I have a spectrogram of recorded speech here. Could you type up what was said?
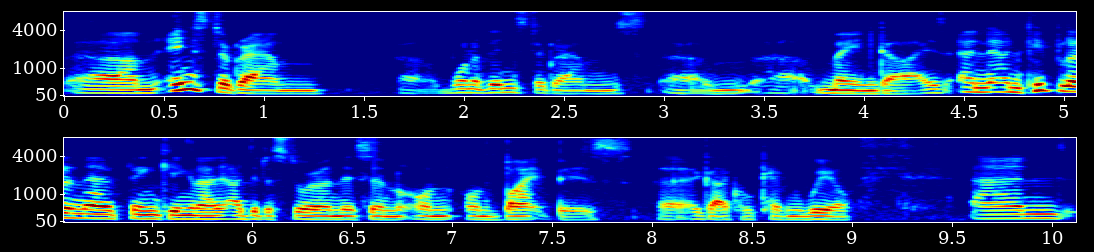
um, Instagram uh, one of Instagram's um, uh, main guys, and and people are now thinking. And I, I did a story on this in, on on BikeBiz, uh, a guy called Kevin Weil, and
